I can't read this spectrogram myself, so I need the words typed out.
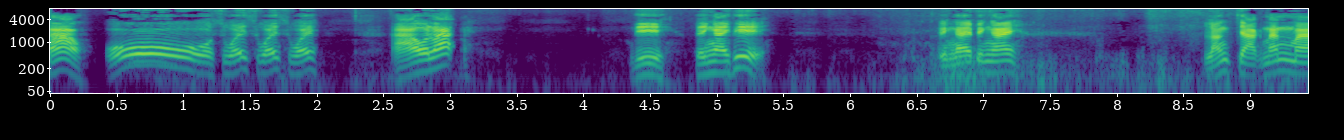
อ้าวโอ้สวยสวยสวยเอาละดีเป็นไงพี่ เป็นไงเป็นไง หลังจากนั้นมา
